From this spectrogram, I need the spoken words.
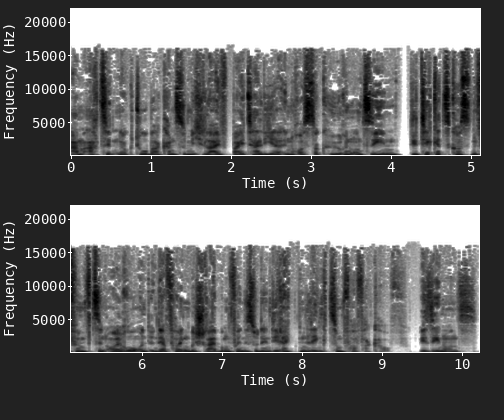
Am 18. Oktober kannst du mich live bei Thalia in Rostock hören und sehen. Die Tickets kosten 15 Euro und in der Folgenbeschreibung findest du den direkten Link zum Vorverkauf. Wir sehen uns.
